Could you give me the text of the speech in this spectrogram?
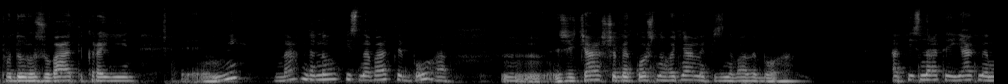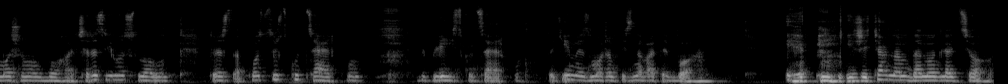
подорожувати країн. Е, Ні, нам дано пізнавати Бога, життя, щоб кожного дня ми пізнавали Бога. А пізнати, як ми можемо Бога через Його Слово, через апостольську церкву, біблійську церкву. Тоді ми зможемо пізнавати Бога. І, і життя нам дано для цього.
